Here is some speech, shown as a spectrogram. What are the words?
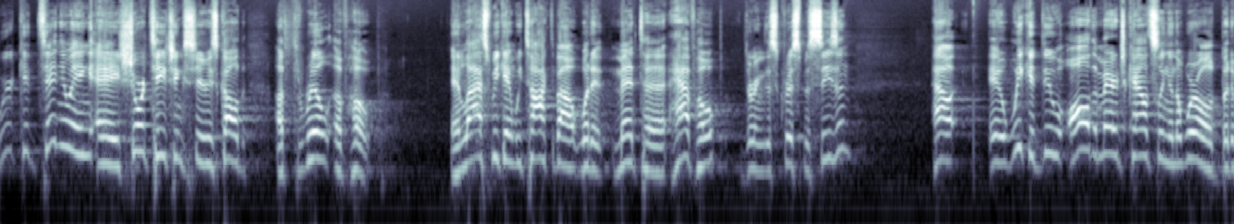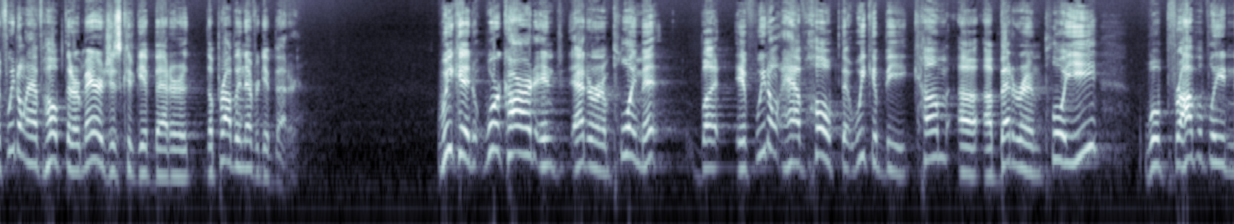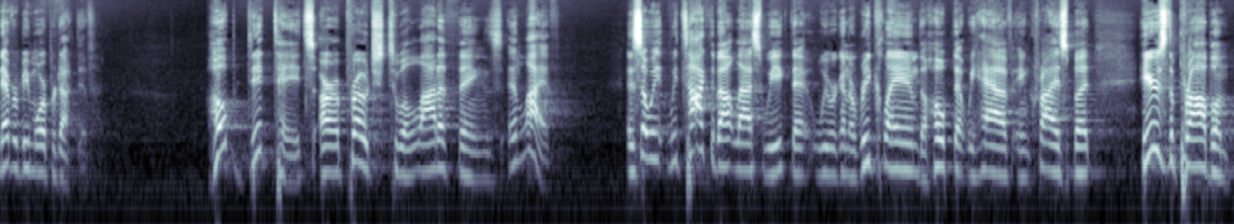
We're continuing a short teaching series called A Thrill of Hope. And last weekend we talked about what it meant to have hope during this Christmas season. How eh, we could do all the marriage counseling in the world, but if we don't have hope that our marriages could get better, they'll probably never get better. We could work hard in, at our employment, but if we don't have hope that we could become a, a better employee, we'll probably never be more productive. Hope dictates our approach to a lot of things in life. And so we, we talked about last week that we were going to reclaim the hope that we have in Christ, but here's the problem.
